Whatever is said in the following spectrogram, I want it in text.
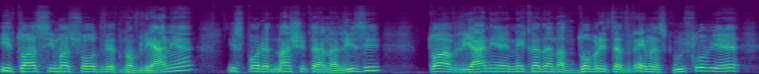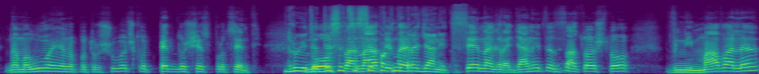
и тоа си има соодветно влијание и според нашите анализи тоа влијание е некаде на добрите временски услови е намалување на потрошувачко од 5 до 6%. Другите Но 10 се сепак на граѓаните. Се на граѓаните затоа што внимавале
